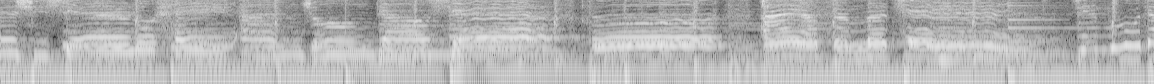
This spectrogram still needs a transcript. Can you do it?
也许陷入黑暗中凋谢，爱要怎么戒？戒不掉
